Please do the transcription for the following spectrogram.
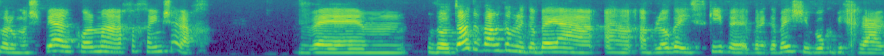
אבל הוא משפיע על כל מהלך החיים שלך. ו... ואותו הדבר גם לגבי הבלוג העסקי ולגבי שיווק בכלל.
